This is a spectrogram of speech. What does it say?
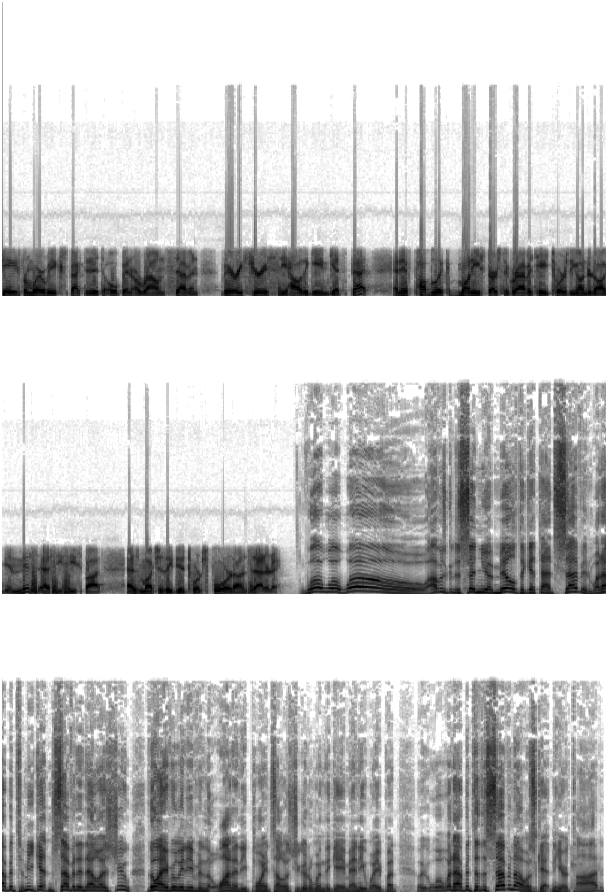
shade from where we expected it to open around seven. Very curious to see how the game gets bet and if public money starts to gravitate towards the underdog in this SEC spot as much as they did towards Florida on Saturday. Whoa, whoa, whoa! I was going to send you a mill to get that seven. What happened to me getting seven in LSU? Though I really didn't even want any points. LSU going to win the game anyway. But uh, what happened to the seven I was getting here, Todd?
